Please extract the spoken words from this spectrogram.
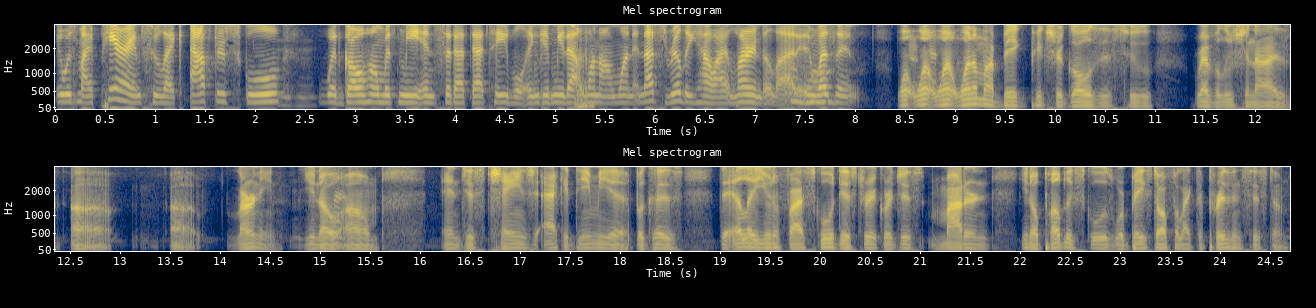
it was my parents who like after school would go home with me and sit at that table and give me that one-on-one and that's really how I learned a lot. It wasn't one, one, one, one of my big picture goals is to revolutionize uh, uh, learning, you know, um, and just change academia because the LA Unified School District or just modern, you know, public schools were based off of like the prison system.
